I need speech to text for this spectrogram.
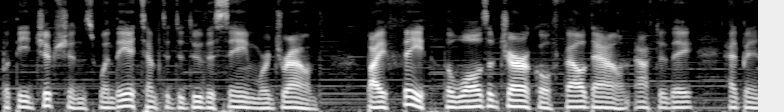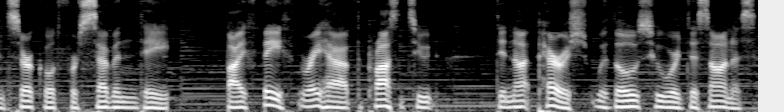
but the Egyptians, when they attempted to do the same, were drowned. By faith the walls of Jericho fell down after they had been encircled for seven days. By faith Rahab the prostitute did not perish with those who were dishonest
